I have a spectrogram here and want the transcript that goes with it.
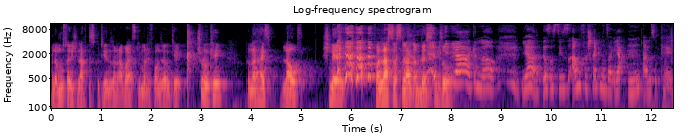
Und da muss man nicht nachdiskutieren, sondern aber es gibt manche Frauen, die sagen, okay, schon okay. Und dann heißt, lauf, schnell, verlass das Land am besten, so. Ja, genau. Ja, das ist dieses Arme verschränken und sagen, ja, mh, alles okay.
